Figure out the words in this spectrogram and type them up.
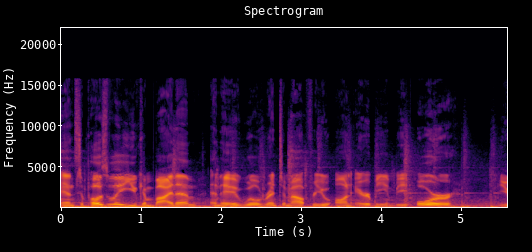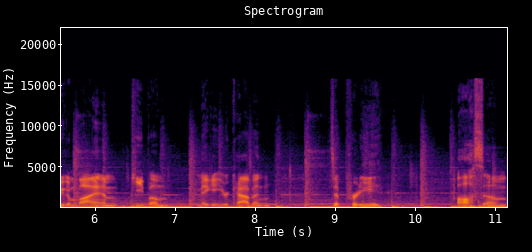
And supposedly you can buy them and they will rent them out for you on Airbnb or you can buy them, keep them, make it your cabin. It's a pretty awesome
